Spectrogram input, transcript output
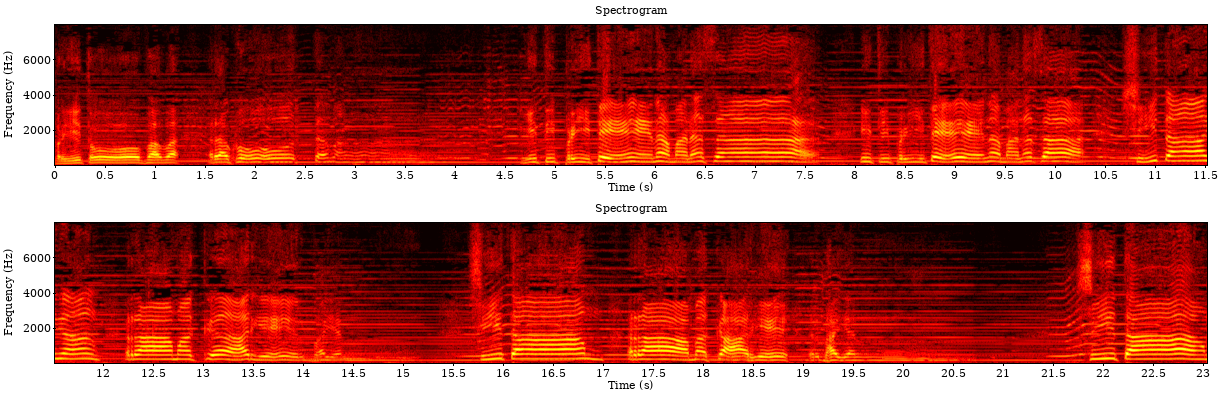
प्रीतो भव रघोत्तमा। इति प्रीतेन मनसा। इति प्रीतेन मनसा। शीतायां रामकार्येर्भयम्। सीतां रामकार्येर्भयन् सीतां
